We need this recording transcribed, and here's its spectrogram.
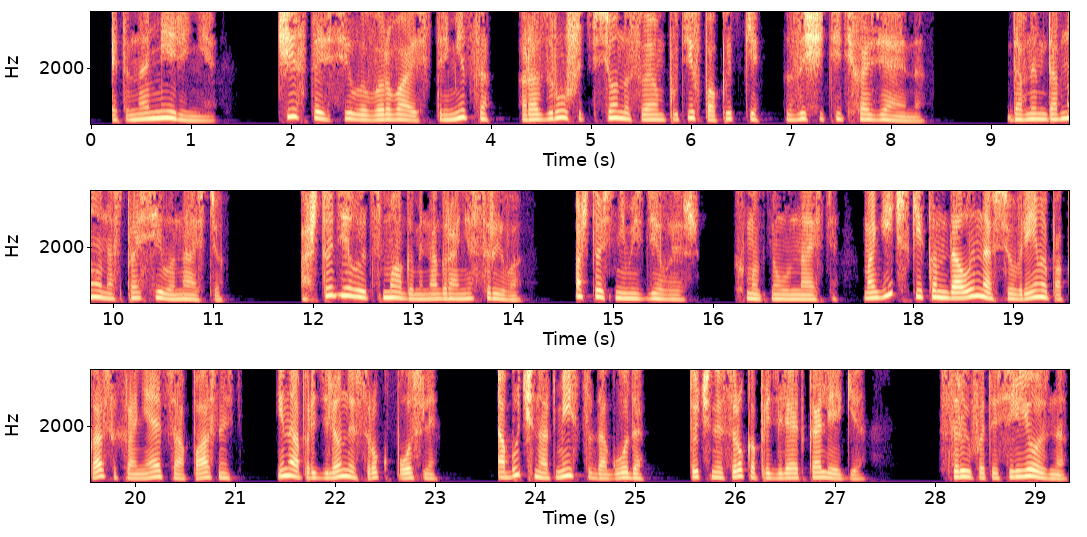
— это намерение. Чистая сила, вырываясь, стремится разрушить все на своем пути в попытке защитить хозяина. Давным-давно она спросила Настю, «А что делают с магами на грани срыва? А что с ними сделаешь?» — хмыкнула Настя. «Магические кандалы на все время, пока сохраняется опасность, и на определенный срок после. Обычно от месяца до года. Точный срок определяет коллегия. Срыв — это серьезно.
